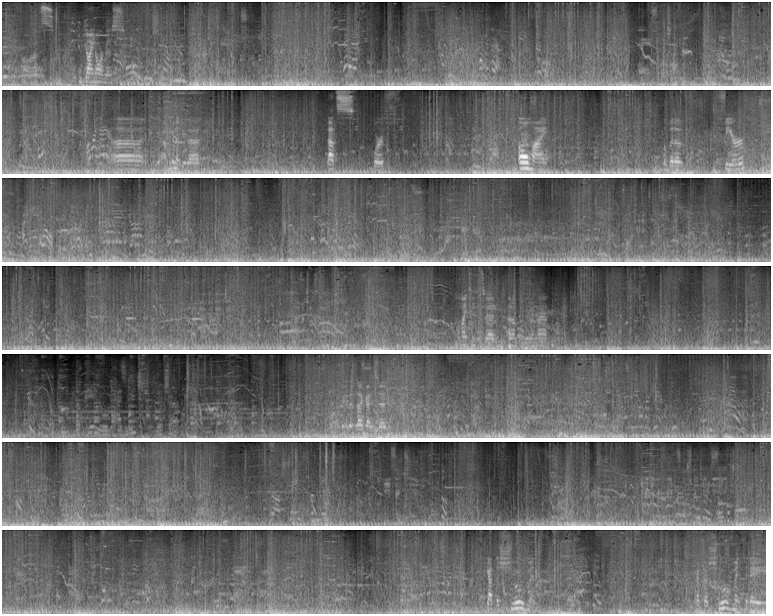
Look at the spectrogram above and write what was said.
Oh, that's ginormous. Uh, yeah, I'm gonna do that. That's worth. Oh my. A little bit of fear. My team is dead. I don't think we win that. Okay, that, that guy's dead. Got the schmovement. Got the schmovement today.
